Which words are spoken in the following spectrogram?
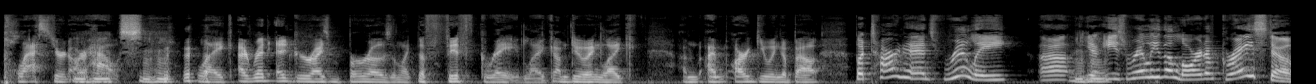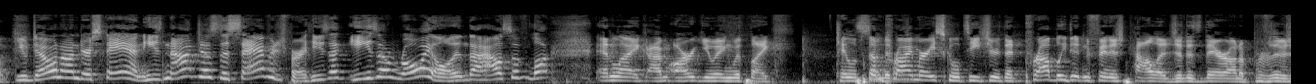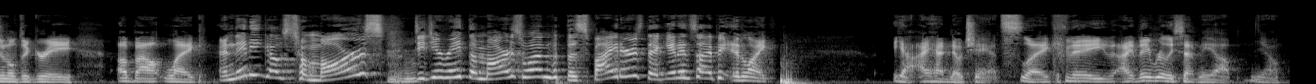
plastered our mm-hmm. house. Mm-hmm. like I read Edgar Rice Burroughs in like the fifth grade. Like I'm doing like I'm I'm arguing about, but Tarnhead's really. Uh, you know, mm-hmm. he's really the Lord of Greystoke. You don't understand. He's not just a savage person. He's a he's a royal in the House of Lord. And like I'm arguing with like Caleb some primary school teacher that probably didn't finish college and is there on a provisional degree about like and then he goes to Mars. Did you read the Mars one with the spiders that get inside pe- and like yeah, I had no chance. Like they I, they really set me up, you know.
